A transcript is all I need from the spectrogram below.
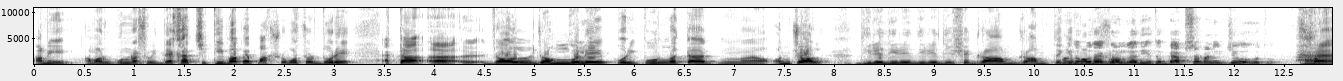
আমি আমার উপন্যাস আমি দেখাচ্ছি কীভাবে পাঁচশো বছর ধরে একটা জল জঙ্গলে পরিপূর্ণ একটা অঞ্চল ধীরে ধীরে ধীরে ধীরে সে গ্রাম গ্রাম থেকে গঙ্গা দিয়ে তো ব্যবসা বাণিজ্যও হতো। হ্যাঁ।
